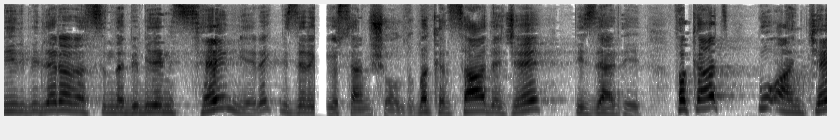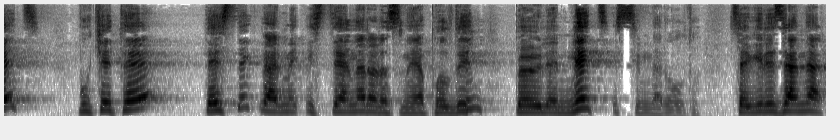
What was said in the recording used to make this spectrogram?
birbirleri arasında birbirlerini sevmeyerek bizlere göstermiş oldu. Bakın sadece bizler değil. Fakat bu anket Buket'e destek vermek isteyenler arasında yapıldığı böyle net isimler oldu. Sevgili izleyenler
